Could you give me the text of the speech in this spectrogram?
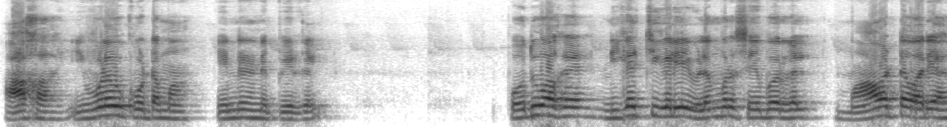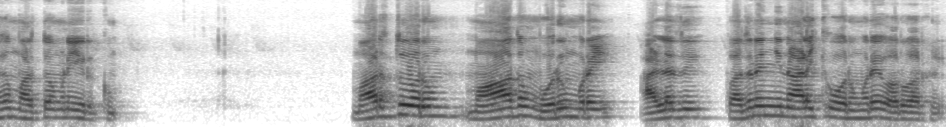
ஆகா இவ்வளவு கூட்டமா? என்று நினைப்பீர்கள். பொதுவாக நிகழ்ச்சிகளில் விளம்பரம் செய்பவர்கள் மாவட்ட வாரியாக மருத்துவமனை இருக்கும். மருத்துவரும் மாதம் ஒரு முறை அல்லது பதினஞ்சு நாளைக்கு ஒரு முறை வருவார்கள்.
